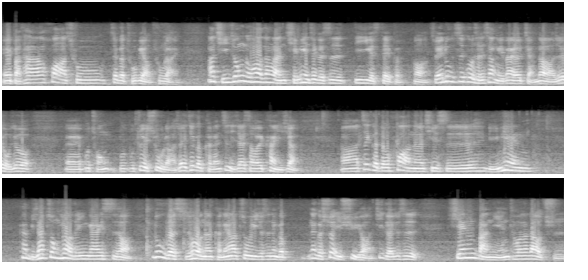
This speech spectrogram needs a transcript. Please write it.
诶把它画出这个图表出来。那其中的话，当然前面这个是第一个 step 哦，所以录制过程上礼拜有讲到啊，所以我就呃不重不不赘述了，所以这个可能自己再稍微看一下。啊，这个的话呢，其实里面看比较重要的应该是哈，录的时候呢，可能要注意就是那个那个顺序哈，记得就是先把年拖到直，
